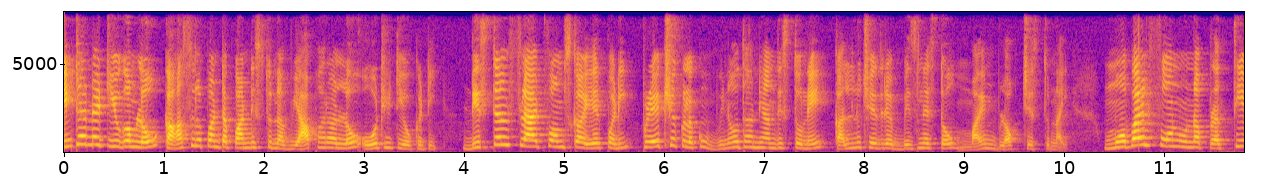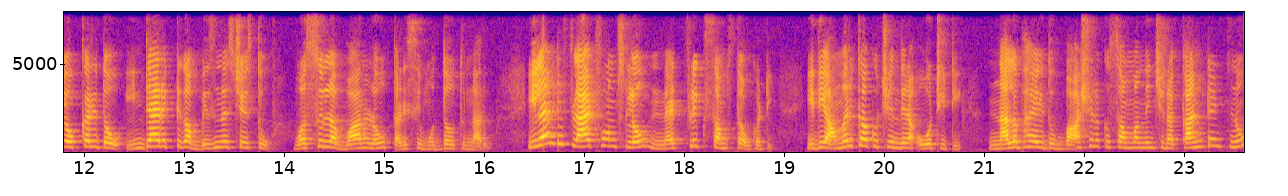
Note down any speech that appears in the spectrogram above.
ఇంటర్నెట్ యుగంలో కాసుల పంట పండిస్తున్న వ్యాపారాల్లో ఓటీటీ ఒకటి. డిజిటల్ ప్లాట్ఫామ్స్గా ఏర్పడి ప్రేక్షకులకు వినోదాన్ని అందిస్తూనే కళ్ళు చెదిరే బిజినెస్తో మైండ్ బ్లాక్ చేస్తున్నాయి. మొబైల్ ఫోన్ ఉన్న ప్రతి ఒక్కరితో ఇండైరెక్ట్గా బిజినెస్ చేస్తూ వసూళ్ళ వానలో తడిసి ముద్దవుతున్నారు. ఇలాంటి ప్లాట్ఫామ్స్లో నెట్ఫ్లిక్స్ సంస్థ ఒకటి. ఇది అమెరికాకు చెందిన ఓటీటీ నలభై ఐదు భాషలకు సంబంధించిన కంటెంట్ను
